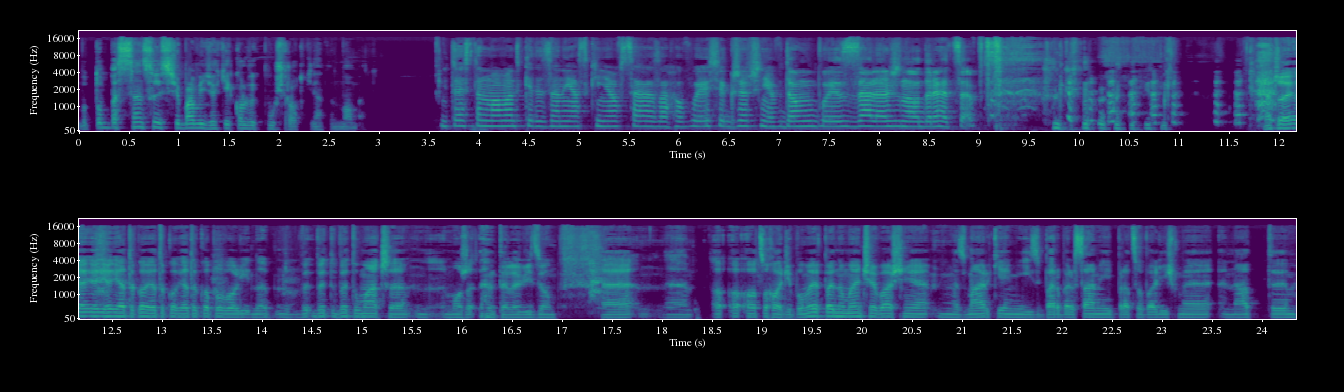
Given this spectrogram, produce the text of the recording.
bo to bez sensu jest się bawić w jakiekolwiek półśrodki na ten moment. I to jest ten moment, kiedy Zen Jaskiniowca zachowuje się grzecznie w domu, bo jest zależny od recept. Znaczy, ja, ja, ja, tylko, ja, tylko, ja tylko powoli no, wy, wytłumaczę może telewidzom e, e, o, o, co chodzi, bo my w pewnym momencie właśnie z Markiem i z Barbelsami pracowaliśmy nad tym,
